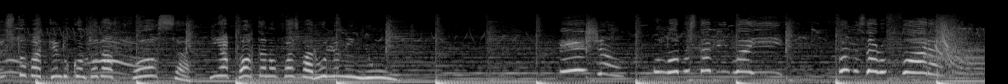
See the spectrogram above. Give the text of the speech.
Estou batendo com toda a força e a porta não faz barulho nenhum. Vejam, o lobo está vindo aí. Vamos dar o fora.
